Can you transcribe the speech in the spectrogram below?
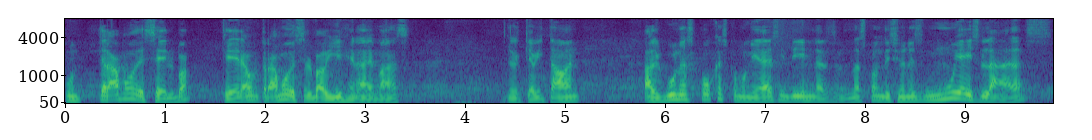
un tramo de selva, que era un tramo de selva virgen además, en el que habitaban algunas pocas comunidades indígenas en unas condiciones muy aisladas,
